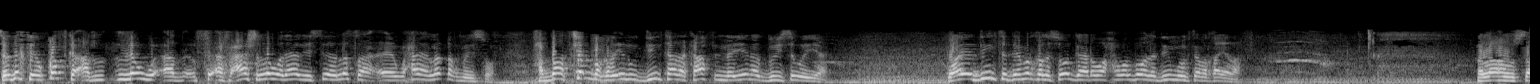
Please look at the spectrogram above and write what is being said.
sadaqtay qofka aad afcaasha la wadaagayso la waxa la dhaqmayso habaad ka baqdo inuu diintaada ka filnayo inaad goyso weeyaan waayo diinta de marka la soo gaaro wax walba la diin moogta marqayada اللهم صل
